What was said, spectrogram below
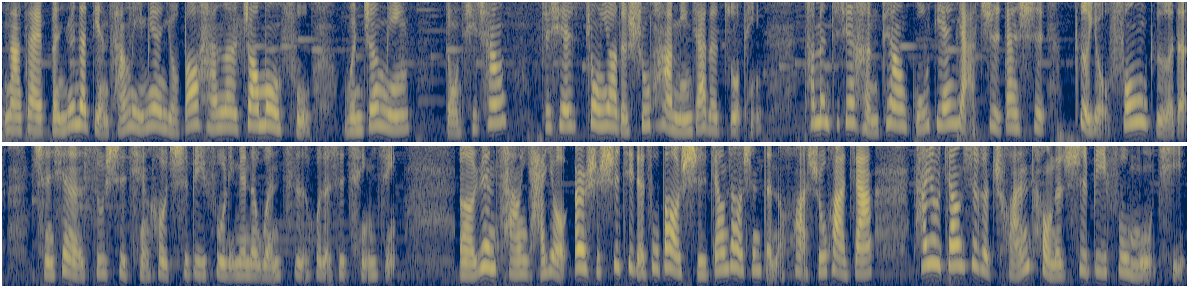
那在本院的典藏里面有包含了赵孟俯、文征明、董其昌这些重要的书画名家的作品，他们这些很非常古典雅致，但是各有风格的，呈现了苏轼前后赤壁赋里面的文字或者是情景。呃，院藏还有二十世纪的傅抱石、江兆生等的画书画家，他又将这个传统的赤壁赋母题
